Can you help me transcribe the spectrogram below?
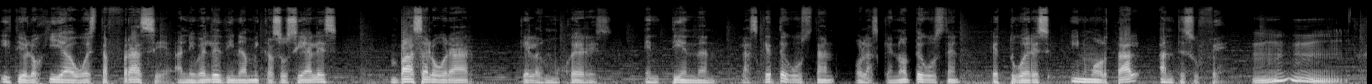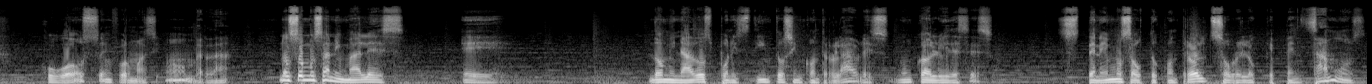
ideología o esta frase a nivel de dinámicas sociales, vas a lograr que las mujeres entiendan, las que te gustan o las que no te gusten, que tú eres inmortal ante su fe. Mm, jugosa información, ¿verdad? No somos animales eh, dominados por instintos incontrolables. Nunca olvides eso. Tenemos autocontrol sobre lo que pensamos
